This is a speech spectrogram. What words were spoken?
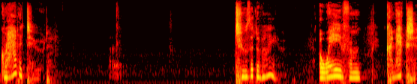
gratitude to the divine, away from connection.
